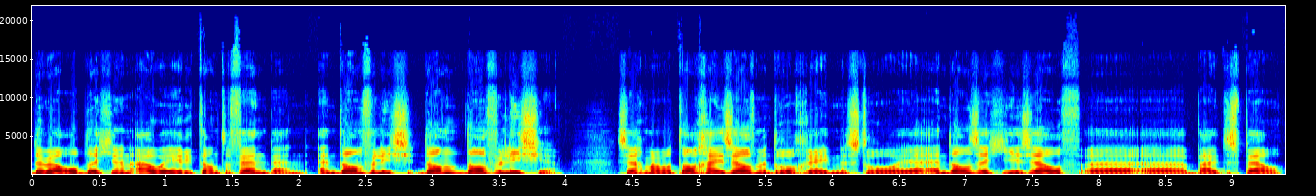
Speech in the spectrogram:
er wel op dat je een oude irritante vent bent. En dan verlies je. Dan, dan verlies je. Zeg maar, want dan ga je zelf met drogredenen strooien. En dan zet je jezelf uh, uh, buitenspel.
